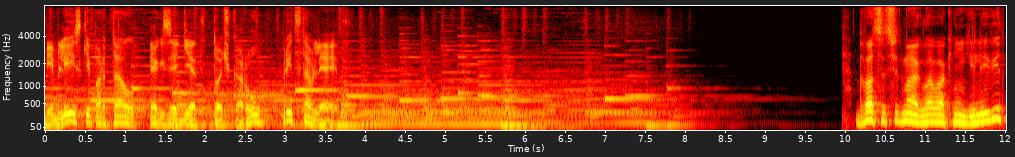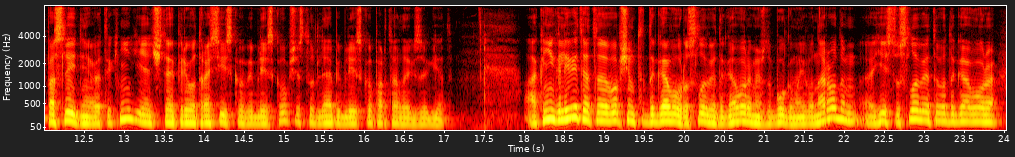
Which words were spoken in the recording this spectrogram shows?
Библейский портал экзегет.ру представляет. Двадцать седьмая глава книги Левит, последняя в этой книге, я читаю перевод Российского библейского общества для библейского портала «Экзегет». А книга Левит – это, в общем-то, договор, условия договора между Богом и его народом. Есть условия этого договора.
